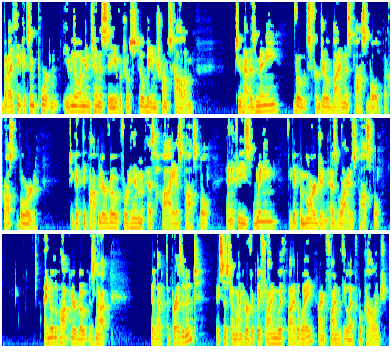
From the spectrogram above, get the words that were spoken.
but I think it's important, even though I'm in Tennessee, which will still be in Trump's column, to have as many votes for Joe Biden as possible across the board to get the popular vote for him as high as possible. And if he's winning, to get the margin as wide as possible. I know the popular vote does not elect the president, a system I'm perfectly fine with, by the way. I'm fine with the Electoral College.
